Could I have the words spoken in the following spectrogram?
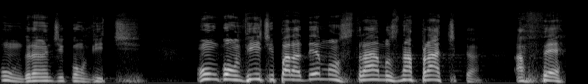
um grande convite. Um convite para demonstrarmos na prática a fé,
